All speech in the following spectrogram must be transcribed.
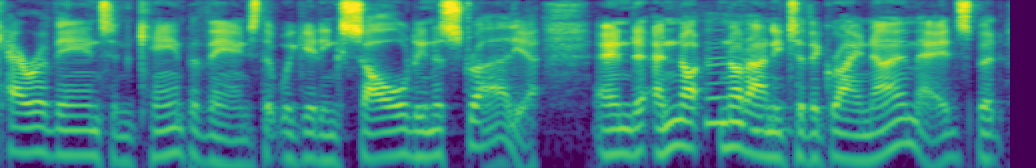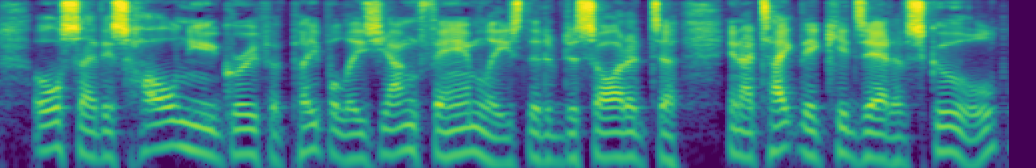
caravans and camper vans that were getting sold in Australia, and and not not only to the grey nomads, but also this whole new group of people, these young families that have decided to you know take their kids out of school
